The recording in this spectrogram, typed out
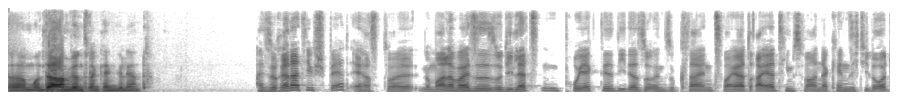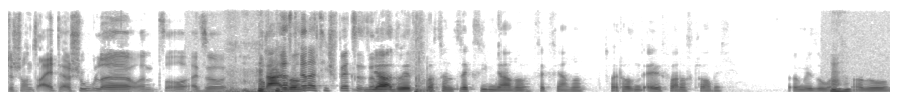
Ähm, und da haben wir uns dann kennengelernt. Also relativ spät erst, weil normalerweise so die letzten Projekte, die da so in so kleinen Zweier-, Dreier-Teams waren, da kennen sich die Leute schon seit der Schule und so. Also Na, also, relativ spät zusammen. Ja, also jetzt, was sind sechs, sieben Jahre? Sechs Jahre? 2011 war das, glaube ich. Irgendwie sowas. Mhm. Also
